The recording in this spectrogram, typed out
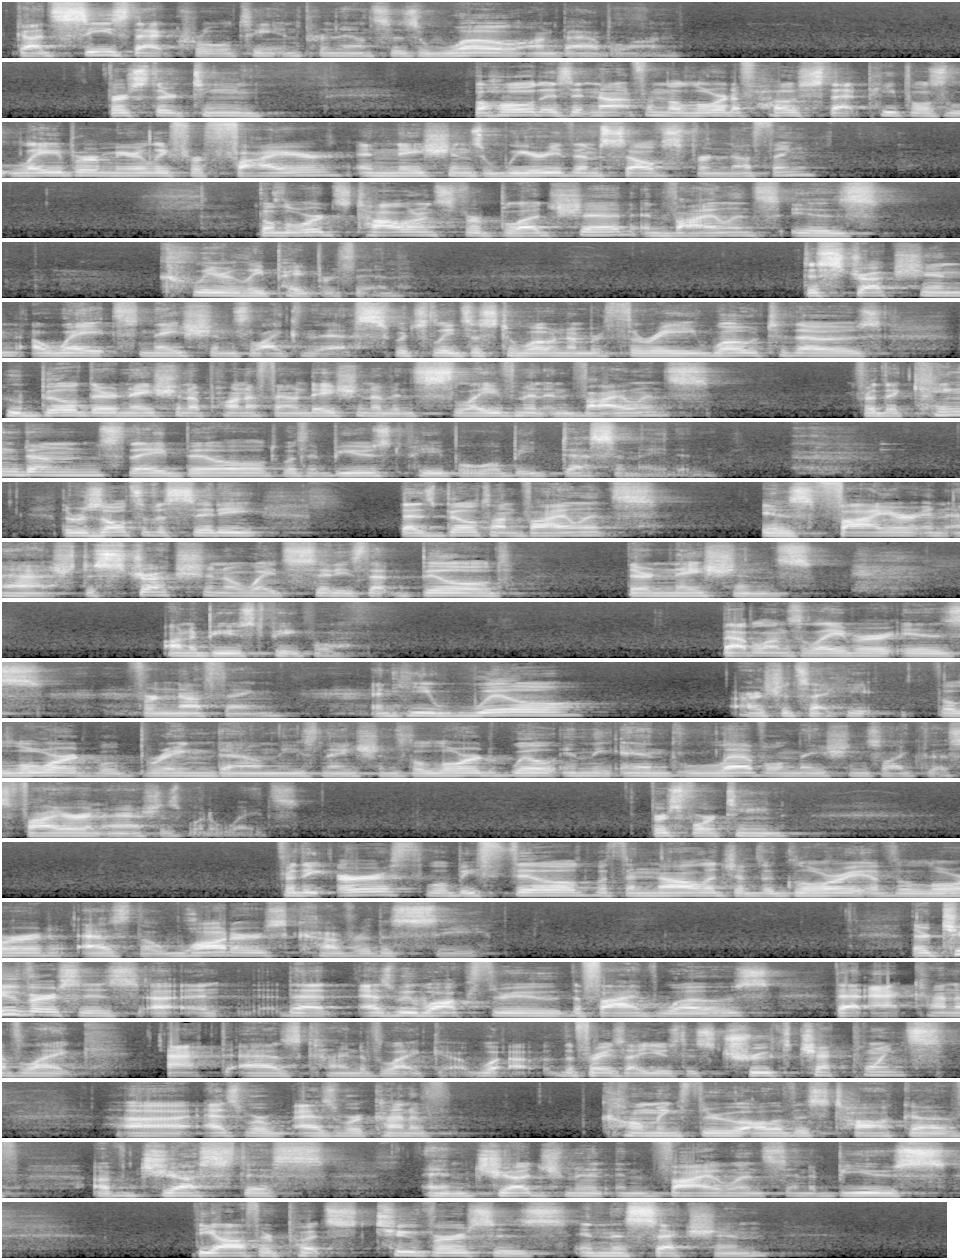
God sees that cruelty and pronounces woe on Babylon. Verse 13 Behold, is it not from the Lord of hosts that peoples labor merely for fire and nations weary themselves for nothing? The Lord's tolerance for bloodshed and violence is clearly paper thin. Destruction awaits nations like this, which leads us to woe number three woe to those who build their nation upon a foundation of enslavement and violence. For the kingdoms they build with abused people will be decimated. The results of a city that is built on violence is fire and ash. Destruction awaits cities that build their nations on abused people. Babylon's labor is for nothing, and he will, or I should say, he, the Lord will bring down these nations. The Lord will, in the end, level nations like this. Fire and ash is what awaits. Verse 14 for the earth will be filled with the knowledge of the glory of the Lord as the waters cover the sea. There are two verses uh, that, as we walk through the five woes, that act kind of like, act as kind of like, uh, uh the phrase I used is truth checkpoints, uh, as, we're, as we're kind of combing through all of this talk of, of justice and judgment and violence and abuse the author puts two verses in this section,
